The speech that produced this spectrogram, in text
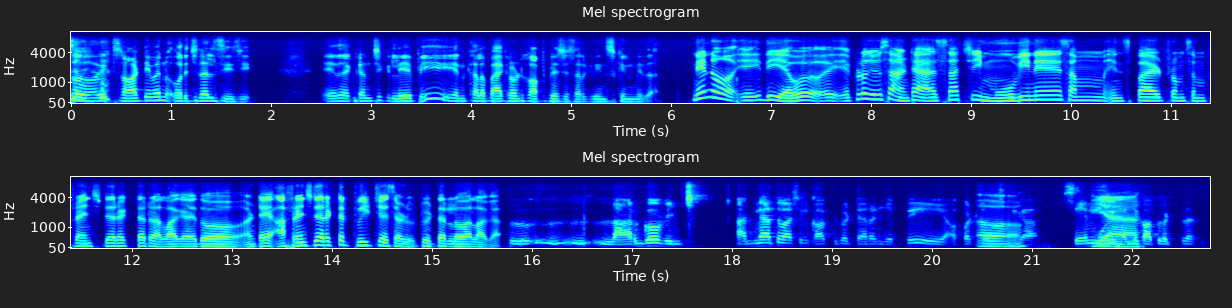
So it's not even original CG ఏదో ఎక్కడి నుంచి లేపి వెనకాల బ్యాక్గ్రౌండ్ కాపీ పేస్ట్ చేశారు గ్రీన్ స్క్రీన్ మీద. నేను ఇది ఎక్కడో చూసా అంటే యాజ్ సచ్ ఈ మూవీనే some inspired from some French director అలాగా ఏదో అంటే ఆ ఫ్రెంచ్ డైరెక్టర్ ట్వీట్ చేశాడు ట్విట్టర్లో అలాగా లార్గో వించ్ అజ్ఞాతవాసిని కాపీ కొట్టారని చెప్పి అప్పట్లో. సేమ్. మళ్ళీ కాపీ కొట్టారంట.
